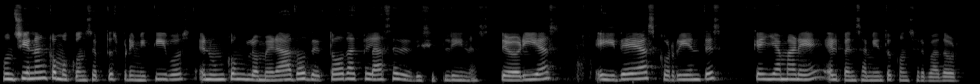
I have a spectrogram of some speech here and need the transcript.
funcionan como conceptos primitivos en un conglomerado de toda clase de disciplinas, teorías e ideas corrientes que llamaré el pensamiento conservador.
